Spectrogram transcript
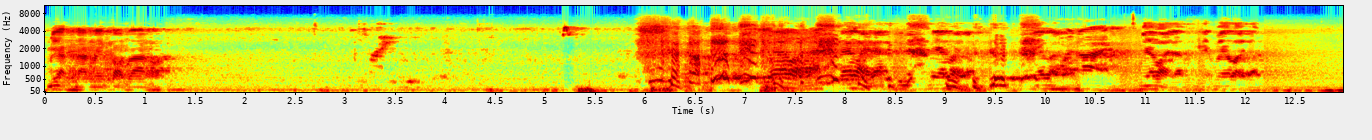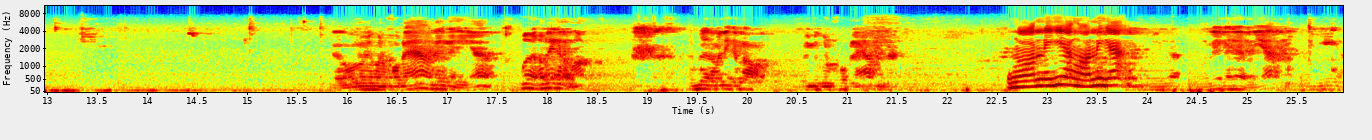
ไม่อยากดังในก่อนล่างหรอไม่อร่อยนะไม่อร่อยแล้วไม่อร่อยแล้วไม่อร่อยแล้วไม่อร่อยแล้วไม่อร่อยแล้ว เดี๋ยวมันมีคนครบแล้วเล่นกันอย่างเงี้ยเพื่อนเขาไม่เล่นกันหรอกเนาะเพื่อนเขาไม่เล่นกันหรอกมันมีคนครบแล้วมึงนะงอนไอ้เหี้ยงอนนี่แกมึงอะมึงเล่นกันแบบเนี้ยมึงเหี้ย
